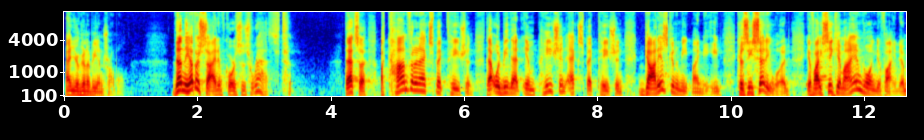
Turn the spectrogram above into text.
and you're going to be in trouble. Then the other side, of course, is rest. That's a, a confident expectation. That would be that impatient expectation. God is going to meet my need because He said He would. If I seek Him, I am going to find Him.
